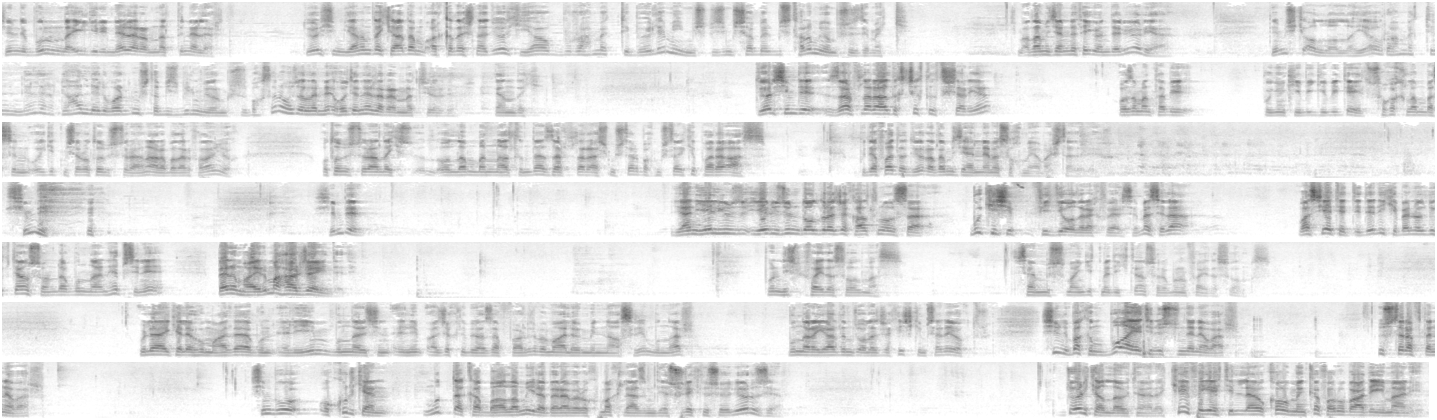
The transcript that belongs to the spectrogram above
Şimdi bununla ilgili neler anlattı neler. Diyor şimdi yanımdaki adam arkadaşına diyor ki ya bu rahmetli böyle miymiş? Bizim hiç haber biz tanımıyormuşuz demek ki. Şimdi adamı cennete gönderiyor ya. Demiş ki Allah Allah ya rahmetlinin neler ne halleri varmış da biz bilmiyormuşuz. Baksana hocalar ne, hoca neler anlatıyor demiş yanındaki. Diyor şimdi zarfları aldık çıktık dışarıya. O zaman tabii bugünkü gibi, değil. Sokak lambasının gitmişler otobüs durağına arabalar falan yok. Otobüs durağındaki o lambanın altında zarflar açmışlar. Bakmışlar ki para az. Bu defa da diyor adamı cehenneme sokmaya başladı diyor. Şimdi şimdi yani yeryüzü, yeryüzünü dolduracak altın olsa bu kişi fidye olarak verse mesela vasiyet etti dedi ki ben öldükten sonra bunların hepsini benim hayrıma harcayın dedi. Bunun hiçbir faydası olmaz. Sen Müslüman gitmedikten sonra bunun faydası olmaz. Ulaike lehum azabun elim. Bunlar için elim acıklı bir azap vardır ve malehum min nasirin. Bunlar bunlara yardımcı olacak hiç kimse de yoktur. Şimdi bakın bu ayetin üstünde ne var? Üst tarafta ne var? Şimdi bu okurken mutlaka bağlamıyla beraber okumak lazım diye sürekli söylüyoruz ya. Diyor ki Allahü Teala: "Keyfe yehdillahu kavmen keferu ba'de imanihim."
